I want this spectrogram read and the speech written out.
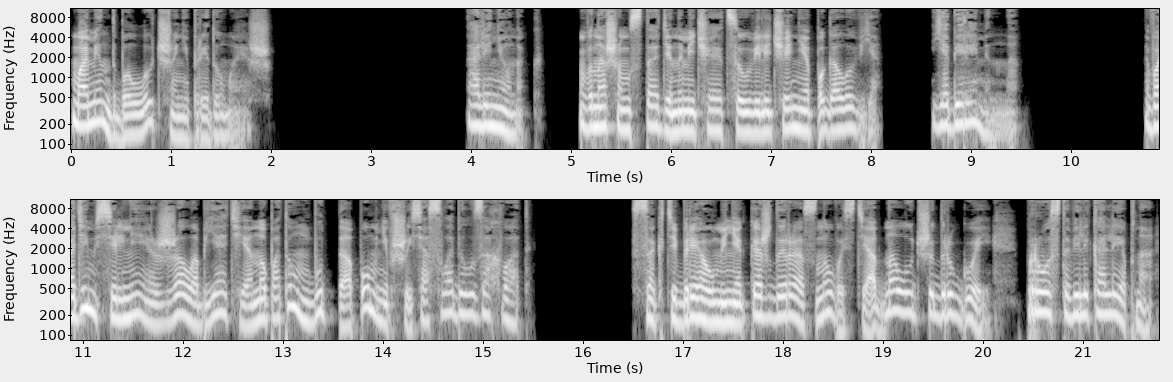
момент был лучше не придумаешь. Оленёнок. В нашем стаде намечается увеличение поголовья. Я беременна». Вадим сильнее сжал объятия, но потом, будто опомнившись, ослабил захват. «С октября у меня каждый раз новости, одна лучше другой. Просто великолепно!»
